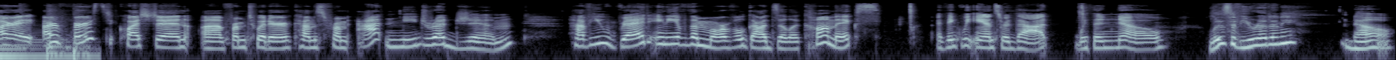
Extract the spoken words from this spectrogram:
All right, our first question uh, from Twitter comes from at Midra Jim. Have you read any of the Marvel Godzilla comics? I think we answered that with a no. Liz, have you read any? No.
